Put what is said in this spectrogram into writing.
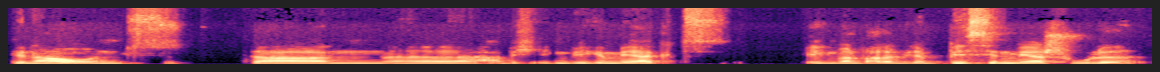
genau, und dann äh, habe ich irgendwie gemerkt, irgendwann war dann wieder ein bisschen mehr Schule,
